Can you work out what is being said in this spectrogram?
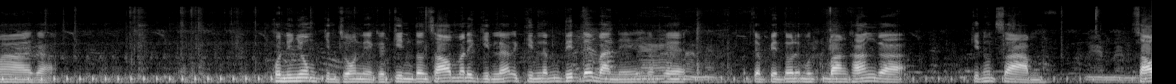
มาก็ คนนิยมกินช่วงนี้ก็กินตอนเช้าไม่ได้กินแล้วกินแล้วมันติดได้บานนี้กาแฟจะเป็นตัวนี้บางครั้งก็กินทุนสามแม่นแม่นเช้า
